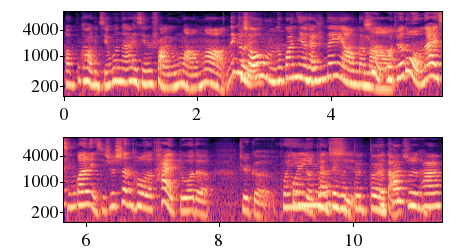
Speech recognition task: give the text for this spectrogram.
呃，不考虑结婚的爱情是耍流氓嘛。那个时候我们的观念还是那样的呢。是，我觉得我们的爱情观里其实渗透了太多的。这个婚姻的东西，就导致它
